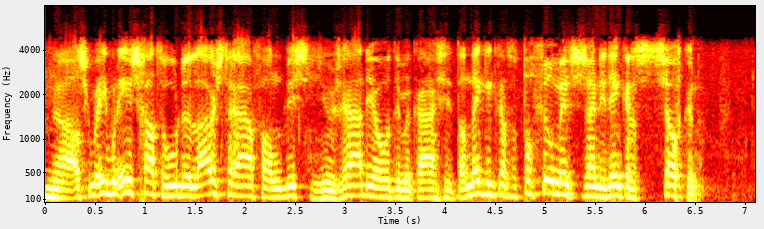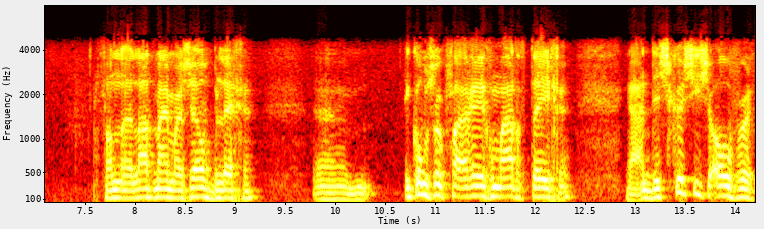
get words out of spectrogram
Nou, als ik een beetje moet inschatten hoe de luisteraar van Business News Radio wat in elkaar zit, dan denk ik dat er toch veel mensen zijn die denken dat ze het zelf kunnen. Van eh, laat mij maar zelf beleggen. Ehm, ik kom ze ook vaak regelmatig tegen. Ja, discussies over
